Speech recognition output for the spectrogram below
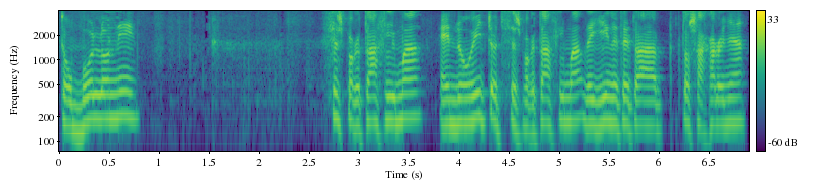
το μπόλονι, θες πρωτάθλημα, εννοείται ότι θες πρωτάθλημα, δεν γίνεται τα τόσα χρόνια.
